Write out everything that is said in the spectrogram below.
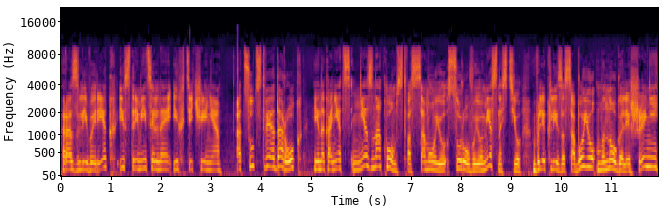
разливы рек и стремительное их течение – отсутствие дорог и, наконец, незнакомство с самою суровой местностью влекли за собою много лишений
